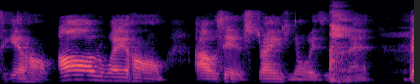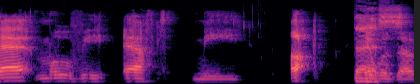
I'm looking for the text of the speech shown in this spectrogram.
to get home. All the way home, I was hearing strange noises, man. That movie effed me up. That's it was the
